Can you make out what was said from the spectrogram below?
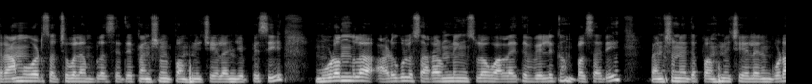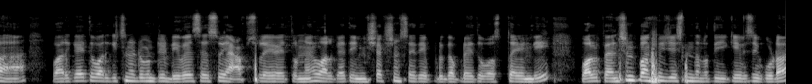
గ్రామ వార్డు సచివాలయం ఎంప్లాయీస్ అయితే పెన్షన్లు పంపిణీ చేయాలని చెప్పేసి మూడు వందల అడుగుల సరౌండింగ్స్లో వాళ్ళైతే వెళ్ళి కంపల్సరీ పెన్షన్ అయితే పంపిణీ చేయాలని కూడా వారికైతే వారికి ఇచ్చినటువంటి డివైసెస్ యాప్స్లో ఏవైతే ఉన్నాయో వాళ్ళకైతే ఇన్స్ట్రక్షన్స్ అయితే ఎప్పటికప్పుడు అయితే వస్తాయండి. వాళ్ళు పెన్షన్ పంపిణీ చేసిన తర్వాత ఈ కేవీసీ కూడా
